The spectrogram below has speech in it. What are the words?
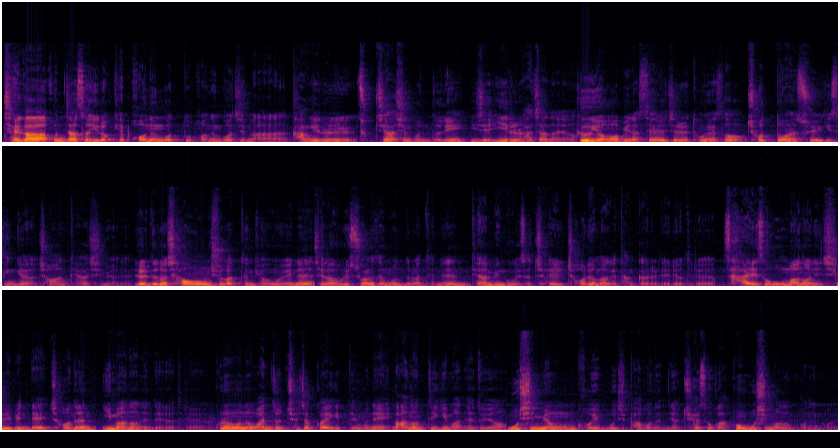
제가 혼자서 이렇게 버는 것도 버는 거지만 강의를 숙지하신 분들이 이제 일을 하잖아요. 그 영업이나 세일즈를 통해서 저 또한 수익이 생겨요. 저한테 하시면은. 예를 들어 샤옹슈 같은 경우에는 제가 우리 수강생분들한테는 대한민국에서 제일 저렴하게 단가를 내려드려요. 4에서 5만 원이 7비인데 저는 2만 원에 내려드려요. 그러면은 완전 최저가이기 때문에 만 원 뛰기만 해도요. 50명 거의 모집하거든요. 최소가. 그럼 50만 원 버는 거예요.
